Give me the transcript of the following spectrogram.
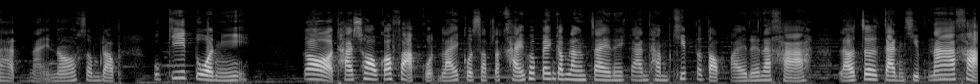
นาดไหนเนาะสำหรับคุกกี้ตัวนี้ ก็ถ้าชอบก็ฝากกดไลค์กด Subscribe เพื่อเป็นกำลังใจในการทำคลิปต่อๆไปด้วยนะคะ แล้วเจอกันคลิปหน้าค่ะ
